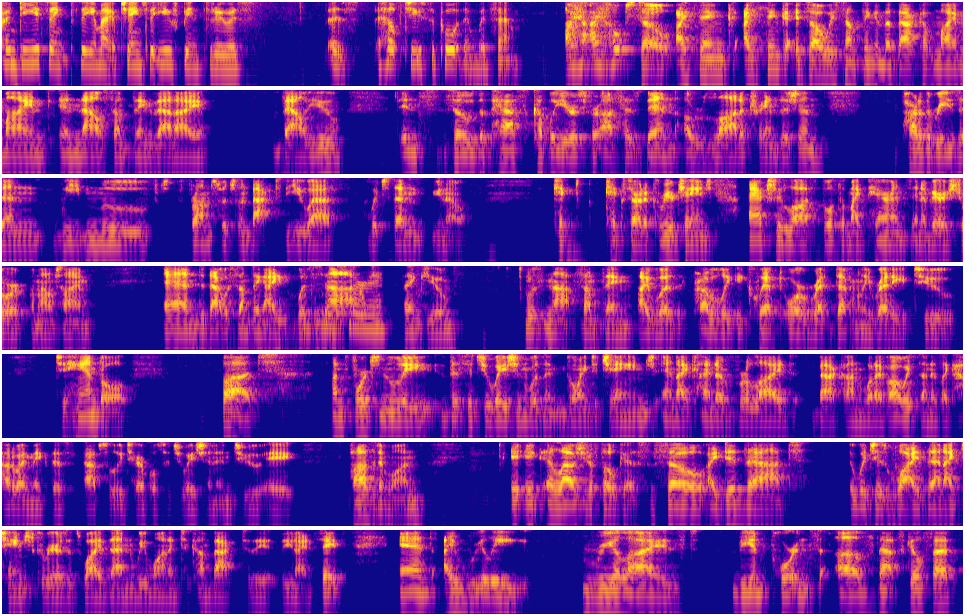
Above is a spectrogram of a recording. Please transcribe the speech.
And do you think the amount of change that you've been through has has helped you support them with them? I, I, hope so. I think I think it's always something in the back of my mind, and now something that I value and so the past couple years for us has been a lot of transition. Part of the reason we moved from Switzerland back to the US, which then, you know, kicked kickstart a career change, I actually lost both of my parents in a very short amount of time. And that was something I was so not sorry. thank you. Was not something I was probably equipped or re- definitely ready to to handle. But unfortunately, the situation wasn't going to change. And I kind of relied back on what I've always done is like, how do I make this absolutely terrible situation into a positive one? It, it allows you to focus. So I did that, which is why then I changed careers. It's why then we wanted to come back to the, the United States. And I really realized the importance of that skill set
